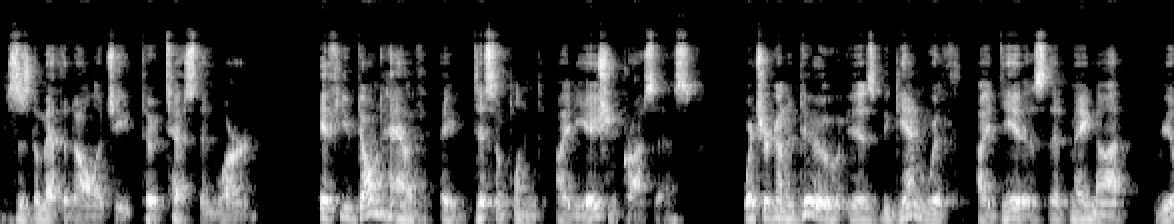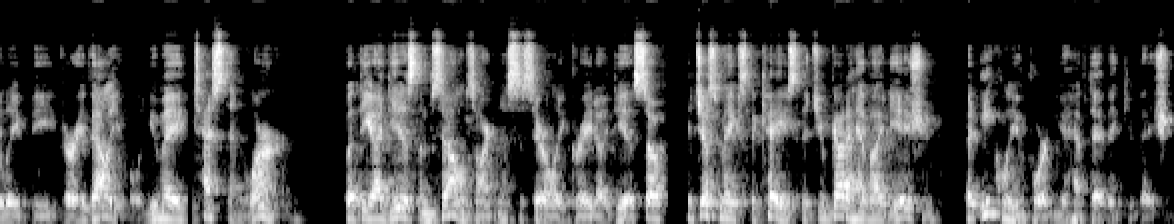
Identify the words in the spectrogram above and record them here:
This is the methodology to test and learn. If you don't have a disciplined ideation process, what you're going to do is begin with ideas that may not really be very valuable. You may test and learn, but the ideas themselves aren't necessarily great ideas. So it just makes the case that you've got to have ideation, but equally important, you have to have incubation.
